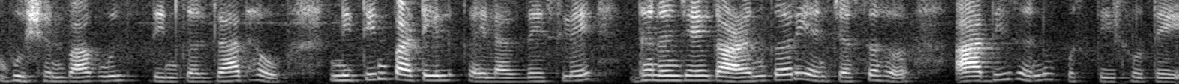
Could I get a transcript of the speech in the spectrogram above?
भूषण बागुल दिनकर जाधव नितीन पाटील कैलास देसले धनंजय गाळणकर यांच्यासह आदीजण उपस्थित होते.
